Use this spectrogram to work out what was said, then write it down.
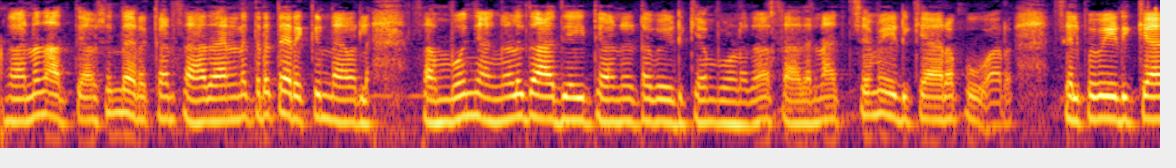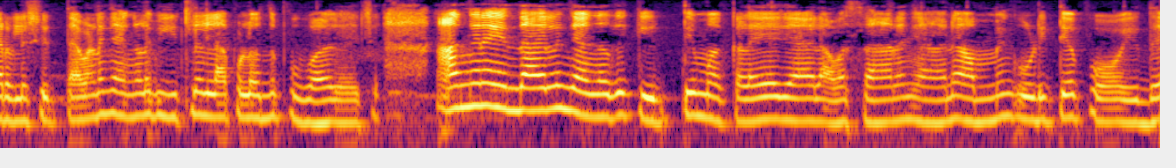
കാരണം അത്യാവശ്യം തിരക്കാണ്. സാധാരണ ഇത്ര തിരക്കുണ്ടാവില്ല. സംഭവം ഞങ്ങൾ ഇത് ആദ്യമായിട്ടാണ് കേട്ടോ മേടിക്കാൻ പോണത്. സാധാരണ അച്ഛൻ മേടിക്കാറ പോവാറ്. ചിലപ്പോൾ മേടിക്കാറില്ല. പക്ഷെ ഇത്തവണ ഞങ്ങൾ വീട്ടിലുള്ളപ്പോൾ ഒന്ന് പോവാന്ന് വിചാരിച്ചു. അങ്ങനെ എന്തായാലും ഞങ്ങൾക്ക് കിട്ടി മക്കളെ. ഞാൻ അവസാനം ഞാനും അമ്മയും കൂടിയിട്ട് പോയത്.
